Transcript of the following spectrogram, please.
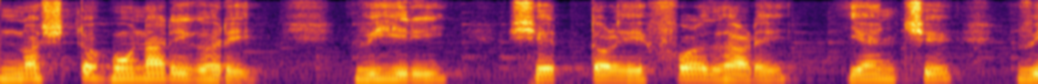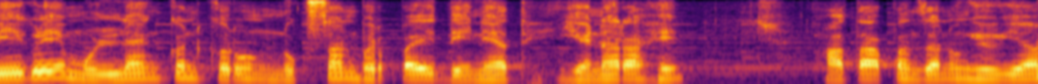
नष्ट होणारी घरे विहिरी शेततळे फळझाडे यांचे वेगळे मूल्यांकन करून नुकसान भरपाई देण्यात येणार आहे. आता आपण जाणून घेऊया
